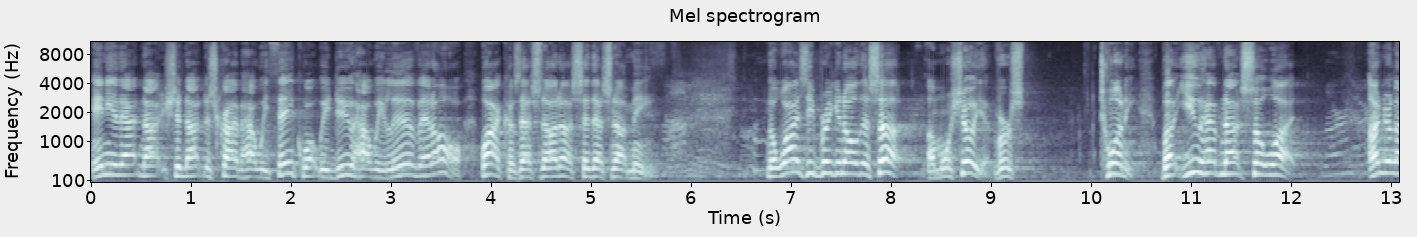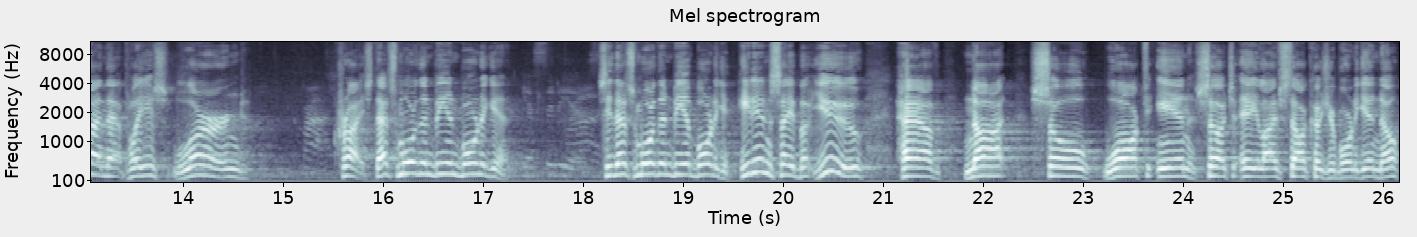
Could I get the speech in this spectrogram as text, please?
any of that not, should not describe how we think what we do how we live at all why because that's not us say that's not me now why is he bringing all this up i'm going to show you verse 20. But you have not so what? Learned. Underline that, please. Learned Christ. That's more than being born again. Yes, it is. See, that's more than being born again. He didn't say, but you have not so walked in such a lifestyle because you're born again. No,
